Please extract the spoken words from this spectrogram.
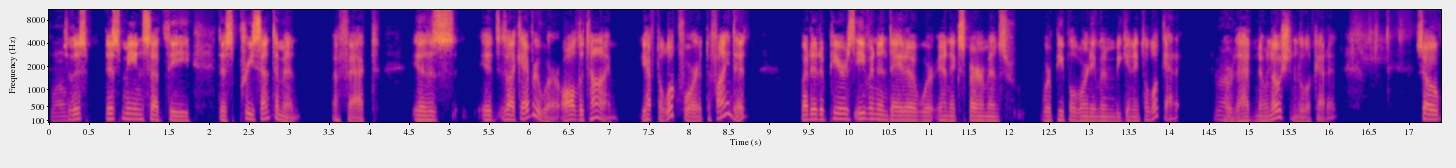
Wow. So this this means that the this presentiment effect is it's like everywhere all the time. You have to look for it to find it, but it appears even in data where in experiments where people weren't even beginning to look at it right. or they had no notion to look at it. So,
